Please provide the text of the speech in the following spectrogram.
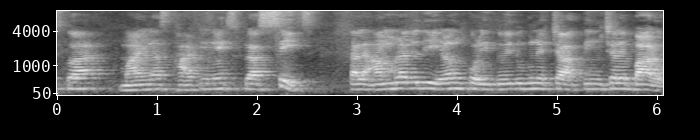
square minus thirteen x plus six তাহলে আমরা যদি এরকম করি, দুই দুগুণে চার, তিন চারে বারো।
